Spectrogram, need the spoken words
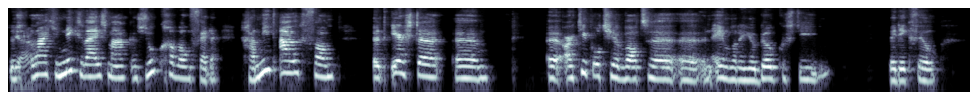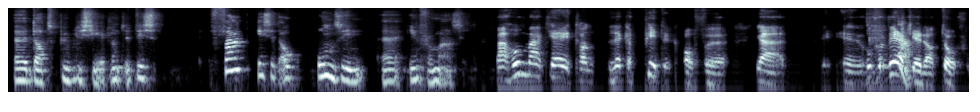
Dus Ja. laat je niks wijsmaken, zoek gewoon verder. Ga niet uit van het eerste ehm, eh, artikeltje wat eh, eh, een een of andere Jodokus, die weet ik veel, dat publiceert. Want het is, vaak is het ook onzin informatie. Maar hoe maak jij het dan lekker pittig? Of ja, hoe verwerk Ja. jij dan tofu?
